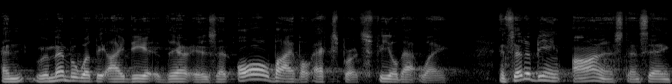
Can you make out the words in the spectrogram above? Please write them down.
And remember what the idea there is that all Bible experts feel that way. Instead of being honest and saying,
